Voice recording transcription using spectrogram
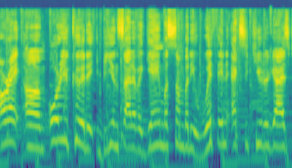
alright, um, or you could be inside of a game with somebody with an executor, guys.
